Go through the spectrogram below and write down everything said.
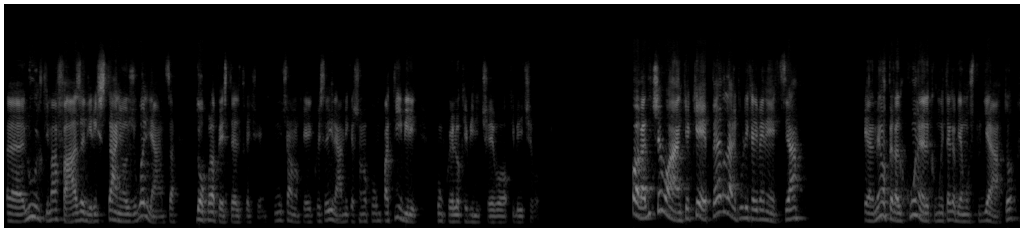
eh, l'ultima fase di ristagno della disuguaglianza dopo la peste del 300. Quindi diciamo che queste dinamiche sono compatibili con quello che vi dicevo, che vi dicevo prima. Ora, dicevo anche che per la Repubblica di Venezia, e almeno per alcune delle comunità che abbiamo studiato,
